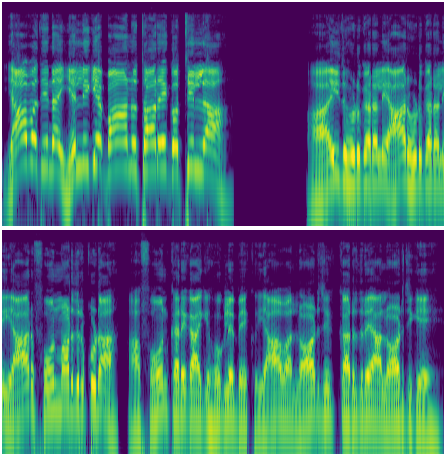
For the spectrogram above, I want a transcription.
ಯಾವ ದಿನ ಎಲ್ಲಿಗೆ ಬಾ ಅನ್ನುತ್ತಾರೆ ಗೊತ್ತಿಲ್ಲ! ಆ ಐದು ಹುಡುಗರಲ್ಲಿ ಆರು ಹುಡುಗರಲ್ಲಿ ಯಾರು ಫೋನ್ ಮಾಡಿದ್ರು ಕೂಡ ಆ ಫೋನ್ ಕರೆಗಾಗಿ ಹೋಗ್ಲೇಬೇಕು. ಯಾವ ಲಾಡ್ಜ್ಗೆ ಕರೆದ್ರೆ ಆ ಲಾಡ್ಜ್ಗೆ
